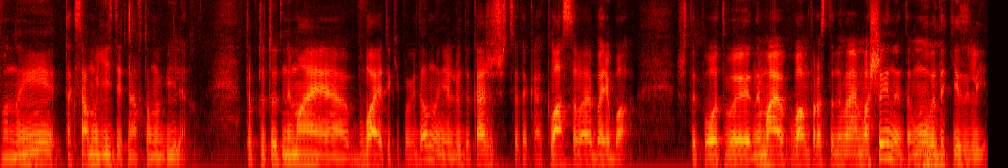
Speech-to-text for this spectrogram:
вони так само їздять на автомобілях. Тобто тут немає, бувають такі повідомлення, люди кажуть, що це така класова боротьба. Що, типу, от ви немає, вам просто немає машини, тому ви такі злі.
